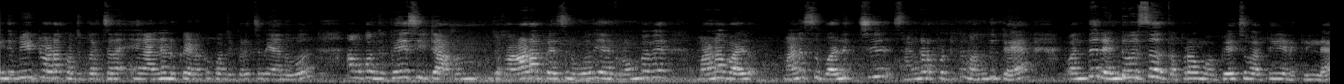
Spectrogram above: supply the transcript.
எங்க வீட்டோட கொஞ்சம் பிரச்சனை எங்க அண்ணனுக்கும் எனக்கும் கொஞ்சம் பிரச்சனையா இருந்தபோது அவன் கொஞ்சம் பேசிட்டான் கொஞ்சம் ஹார்டா பேசின போது எனக்கு ரொம்பவே மன வலு மனசு வலிச்சு சங்கடப்பட்டுட்டு வந்துட்டேன். வந்து ரெண்டு வருஷம் அதுக்கப்புறம் அவங்க பேச்சுவார்த்தையே எனக்கு இல்லை.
